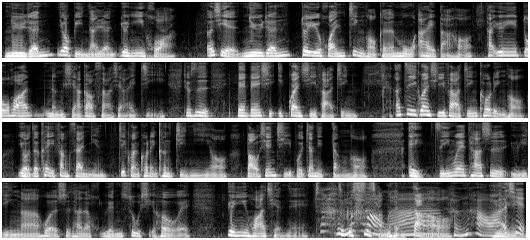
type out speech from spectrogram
女人又比男人愿意花。而且女人对于环境吼，可能母爱吧吼，她愿意多花两下到三下的钱，就是杯杯洗一罐洗发精。啊，这一罐洗发精扣零吼，有的可以放三年，这款扣零更几年哦，保鲜期不会叫你等哦，哎、只因为它是雨林啊，或者是它的元素喜后哎，愿意花钱呢，这个市场很大哦很好啊！嘿而且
